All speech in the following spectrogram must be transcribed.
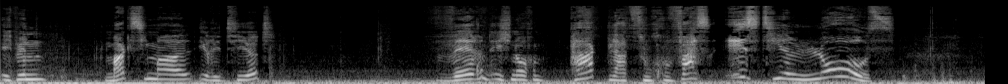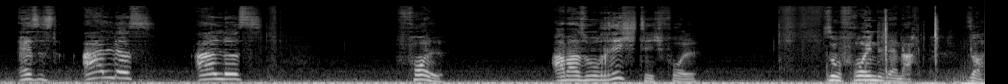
ich bin maximal irritiert, während ich noch einen Parkplatz suche. Was ist hier los? Es ist alles, alles voll. Aber so richtig voll. So, Freunde der Nacht. So,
